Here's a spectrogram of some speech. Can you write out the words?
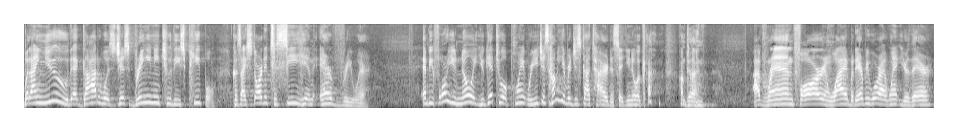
But I knew that God was just bringing me to these people because I started to see Him everywhere. And before you know it, you get to a point where you just, how many of you ever just got tired and said, you know what, God, I'm done. I've ran far and wide, but everywhere I went, you're there.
